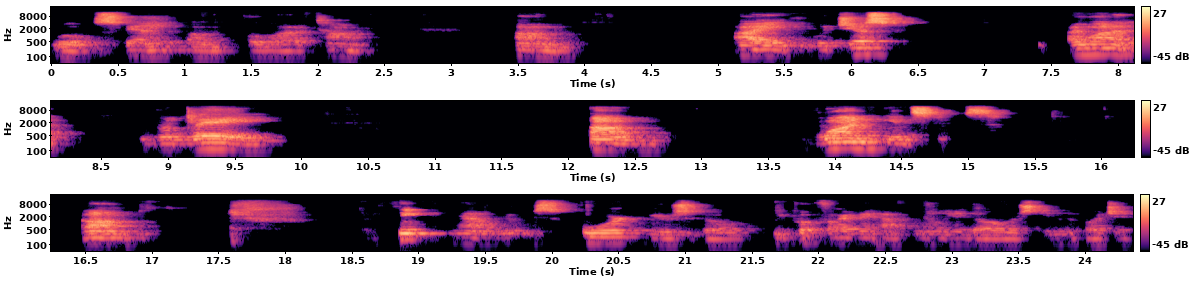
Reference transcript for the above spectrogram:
will spend a lot of time. I would just, I wanna relay um one instance. Um I think now it was four years ago, we put five and a half million dollars in the budget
